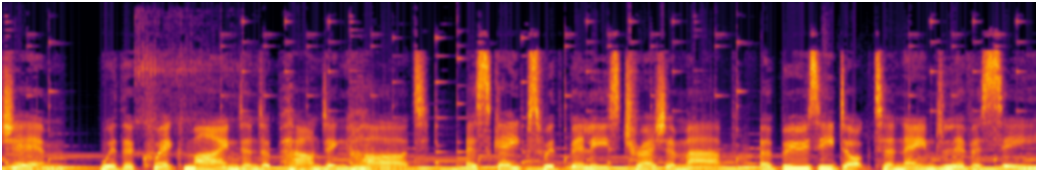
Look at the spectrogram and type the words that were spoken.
Jim, with a quick mind and a pounding heart, escapes with Billy's treasure map, a boozy doctor named Livesey,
